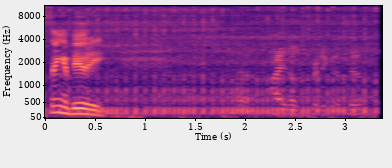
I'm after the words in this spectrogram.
A thing of beauty. Pretty good too.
